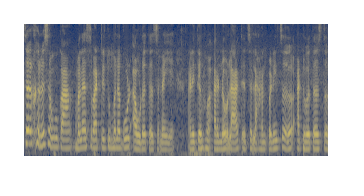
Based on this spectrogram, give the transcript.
सर खरं सांगू का? मला असं वाटते तुम्हाला गोड आवडतच नाही आहे आणि तेव्हा अर्णवला त्याचं लहानपणीचं आठवत असतं.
